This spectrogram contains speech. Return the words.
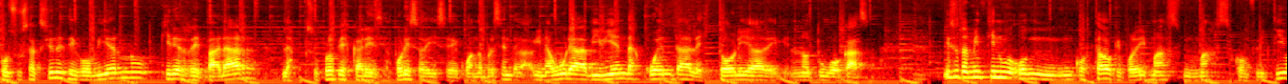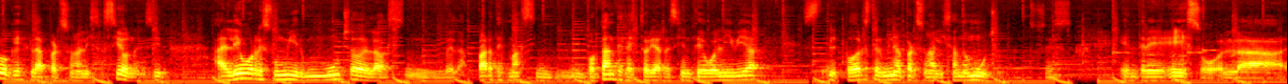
Con sus acciones de gobierno quiere reparar sus propias carencias. Por eso dice, cuando presenta, inaugura viviendas, cuenta la historia de que no tuvo casa. Y eso también tiene un, costado que por ahí es más, más conflictivo, que es la personalización. Es decir, al Evo resumir muchas de las, de las partes más importantes de la historia reciente de Bolivia, el poder se termina personalizando mucho. Entonces, entre eso, la,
